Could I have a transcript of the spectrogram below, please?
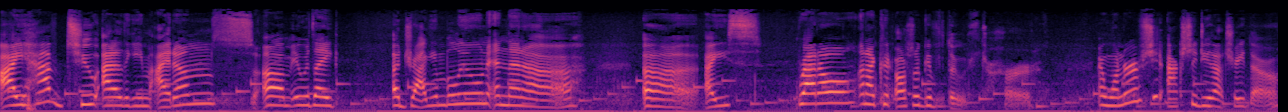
I have two out of the game items. Um, it was like a dragon balloon and then a, a ice rattle, and I could also give those to her. I wonder if she'd actually do that trade though.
